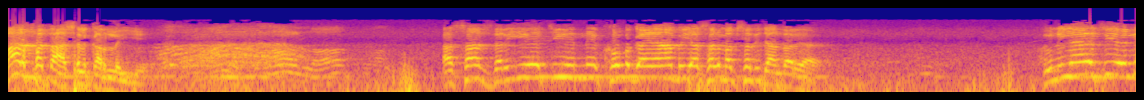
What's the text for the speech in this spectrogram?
معرفت حاصل کر لئیے۔ اساں ذریعے چی ان کھب گیا ہاں بھی اصل مقصد جانا رہا ہے۔ دنیا چی ان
